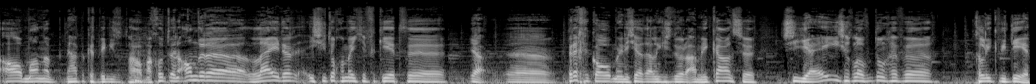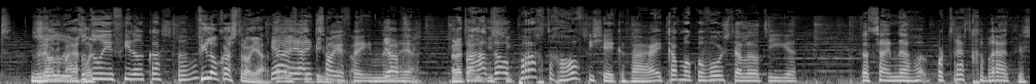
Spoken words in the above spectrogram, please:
oh man, nou heb ik het weer niet onthouden. Maar goed, een andere leider is hij toch een beetje verkeerd eh, ja, eh, terechtgekomen. En is hij uiteindelijk is door de Amerikaanse CIA, is geloof ik nog even geliquideerd. Bedoel, eigenlijk... bedoel je Fidel Castro? Fidel Castro, ja. Ja, ja, ik zou je even in... eh, Ja, ja. Maar hij had is wel een prachtig hoofd, die Che Guevara. Ik kan me ook wel voorstellen dat, hij, eh, dat zijn eh, portret gebruikt is.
